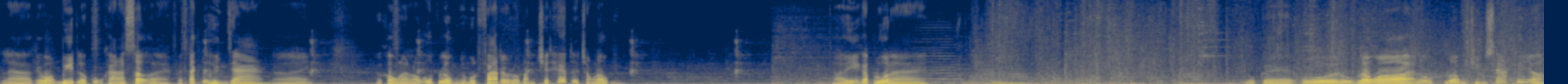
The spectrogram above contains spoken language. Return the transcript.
Là cái bọn beat nó cũng khá là sợ này, Phải tách đội hình ra. Đấy. Nếu không là nó úp lồng như một phát rồi nó bắn chết hết ở trong lồng. Đấy gặp luôn này. Ok Ui nó úp lồng rồi Nó úp lồng chính xác thế nhở?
